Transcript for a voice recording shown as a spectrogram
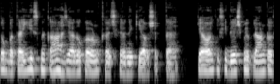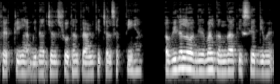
तो बताइए इसमें कहाँ हज़ारों करोड़ खर्च करने की आवश्यकता है? क्या और किसी देश में प्लांट और फैक्ट्रियाँ बिना जल शोधन प्लांट के चल सकती हैं? अविरल और निर्मल गंगा के यज्ञ में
